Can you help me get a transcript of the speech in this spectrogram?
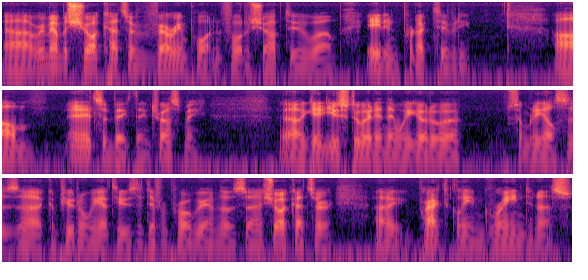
Remember shortcuts are very important in Photoshop to um, aid in productivity. Um, it's a big thing, trust me. Uh, get used to it, and then we go to a somebody else's uh, computer and we have to use a different program. Those uh, shortcuts are uh, practically ingrained in us.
